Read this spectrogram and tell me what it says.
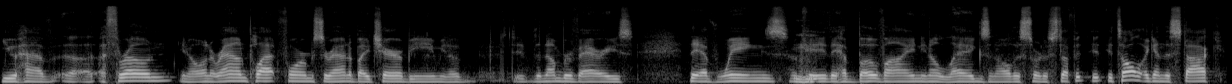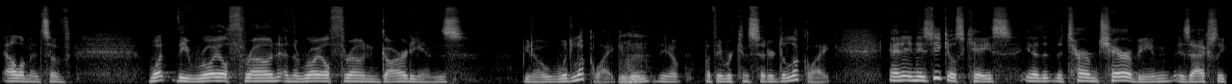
You have a, a throne, you know, on a round platform surrounded by cherubim. You know, the number varies. They have wings. Okay, mm -hmm. they have bovine, you know, legs and all this sort of stuff. It, it, it's all again the stock elements of what the royal throne and the royal throne guardians, you know, would look like, mm-hmm. the, you know, what they were considered to look like. And in Ezekiel's case, you know, the, the term cherubim is actually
